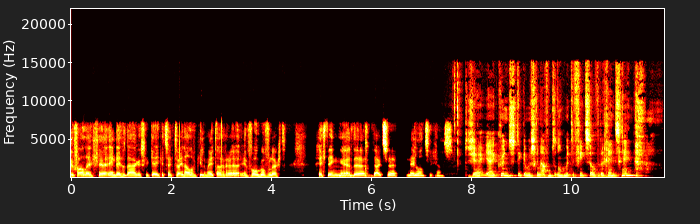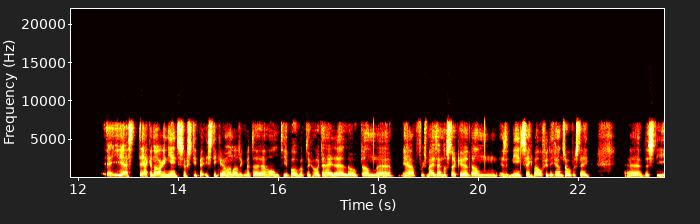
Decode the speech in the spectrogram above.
toevallig een deze dagen eens gekeken. Het zijn 2,5 kilometer uh, in vogelvlucht richting uh, de Duitse-Nederlandse grens. Dus jij, jij kunt stiekem misschien af en toe nog met de fiets over de grens heen? Ja, sterker nog, niet eens zo stiekem. Want als ik met de hond hier boven op de grote heide loop, dan, ja, volgens mij zijn er stukken, dan is het niet eens zichtbaar of je de grens oversteekt. dus die,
